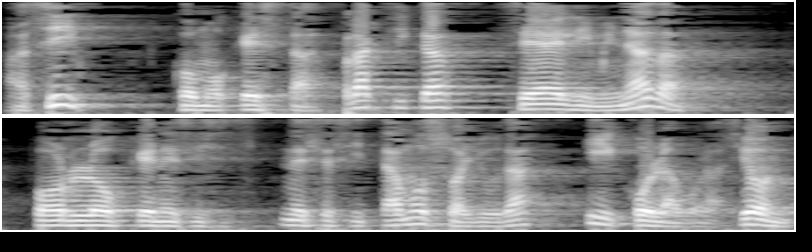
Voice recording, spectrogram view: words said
así como que esta práctica sea eliminada, por lo que necesitamos su ayuda y colaboración,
